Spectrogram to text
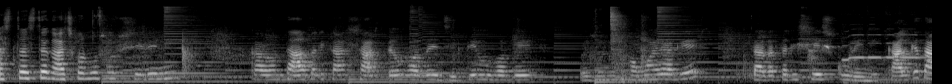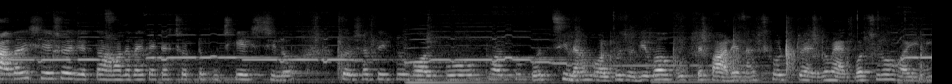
আস্তে আস্তে কাজকর্ম সব সেরে নিই, কারণ তাড়াতাড়ি কাজ সারতেও হবে, যেতেও হবে, ওই জন্য সময়ের আগে তাড়াতাড়ি শেষ করে নিই। কালকে তাড়াতাড়ি শেষ হয়ে যেত, আমাদের বাড়িতে একটা ছোট্ট পুচকে এসেছিল, তো ওর সাথে একটু গল্প গল্প করছিলাম, গল্প যদিও বা করতে পারে না, ছোট্ট একদম এক বছরও হয়নি।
